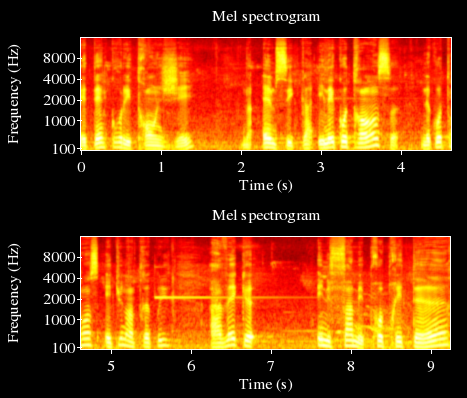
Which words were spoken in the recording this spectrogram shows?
est un corps étranger MCK et Necotrans. Necotrans est une entreprise avec une femme est propriétaire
